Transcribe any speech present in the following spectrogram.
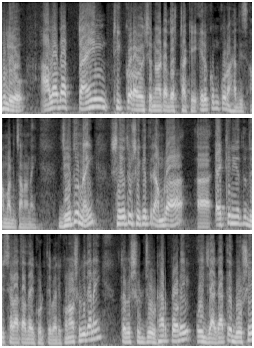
হলেও আলাদা টাইম ঠিক করা হয়েছে নয়টা দশটাকে। এরকম কোন হাদিস আমার জানা নাই। যেহেতু নাই, সেহেতু সেক্ষেত্রে আমরা একই নিয়তে দুই সালাত আদায় করতে পারি। কোনো অসুবিধা নাই। তবে সূর্য ওঠার পরে ওই জায়গাতে বসে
